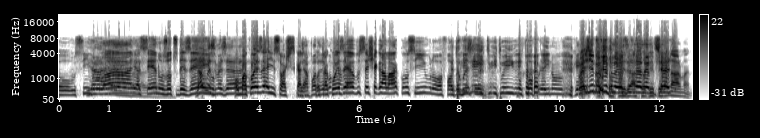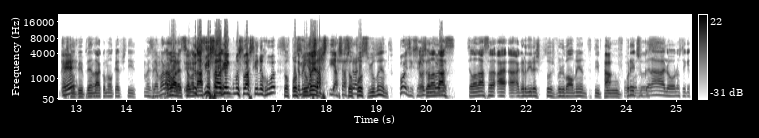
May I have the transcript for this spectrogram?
o símbolo Yeah, lá, yeah, yeah, e a cena, yeah. os outros Não, desenhos. mas, mas é... Uma coisa é isso, acho que se calhar. pode Outra coisa é você chegar lá com o símbolo, a foto Então, do mas e Hitler. aí, tu, e tu aí, eu tô- aí não... Imagina o ele Hitler assim podia- acho que na ele devia poder t-shirt. andar, mano. Acho que É? ele devia poder andar como ele quer vestido. Mas é maravilhoso. Agora, se ele eu andasse se visse fazer- alguém com uma suástica na rua, Se ele fosse violento, se ele fosse violento, Pois, isso é se outra ele coisa. andasse, se ele andasse a, a- agredir as pessoas verbalmente, tipo, Ah, pretos do caralho, ou não sei o quê.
